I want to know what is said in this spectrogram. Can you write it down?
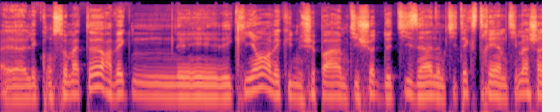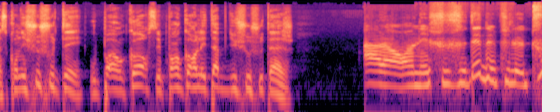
les consommateurs avec les, clients avec une, je sais pas, un petit shot de tisane, un petit extrait, un petit machin? Est-ce qu'on est chouchouté ou pas encore? C'est pas encore l'étape du chouchoutage alors, on est chouchouté depuis le tout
